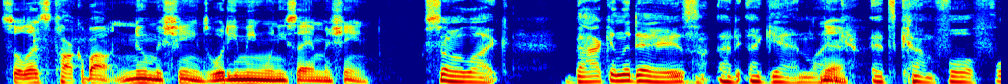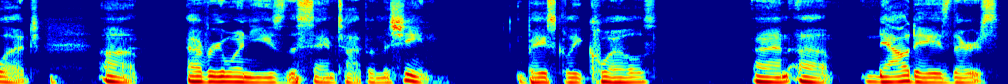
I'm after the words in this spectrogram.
So let's talk about new machines. What do you mean when you say a machine? So like back in the days, again, like Yeah. it's come full fledged. Uh, everyone used the same type of machine, basically coils. And uh, nowadays, there's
